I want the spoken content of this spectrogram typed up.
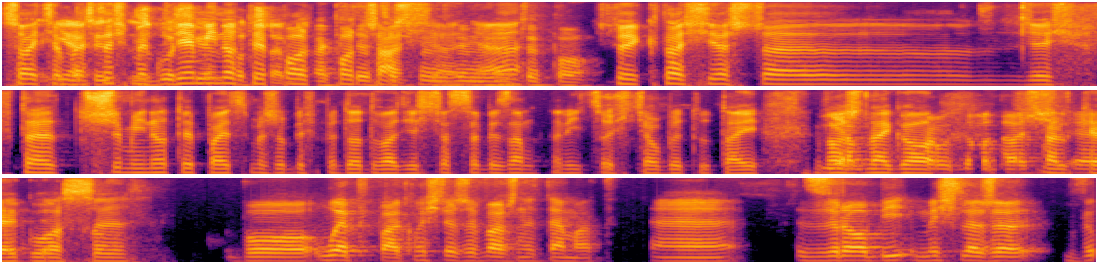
Słuchajcie, bo Inaczej jesteśmy dwie minuty po. Tak, po czasie, dwie nie? minuty po. Czy ktoś jeszcze gdzieś w te trzy minuty, powiedzmy, żebyśmy do 20 sobie zamknęli, coś chciałby tutaj ważnego, chciał dodać, wszelkie e, głosy. Bo Webpack, myślę, że ważny temat. E, Zrobi, myślę, że wy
